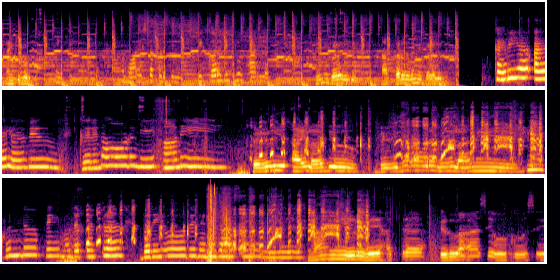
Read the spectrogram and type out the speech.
ಥ್ಯಾಂಕ್ ಯು ಗೌರ್ತಿ ಥ್ಯಾಂಕ್ ಯು ಭಾಳ ಇಷ್ಟಪಡ್ತೀನಿ. ಈ ಕರ್ಗಿದ್ರು ಭಾಳ ನೀನು ಬೆಳೆದಿದ್ದಿ. ನಾ ಕರಗದ ನೀ ಬೆಳಗಿದಿ ಕರಿಯ ಐ ಲವ್ ಯು ಕರುನಾಡು ನೀ ಕಾಣಿ. ಬೆಳ್ಳಿ ಐ ಲವ್ ಯು ಬೆಳ್ಳಿ ನೋಡ ಮೇಲಾನಿ ನಿನಗೊಂದು ಪ್ರೇಮದ ಪತ್ರ ಬರೆಯೋದು ನನಗಾಸೆ. ನಾನೇ ಇರುವೆ ಹತ್ರ ಬಿಡು ಆಸೆ ಓ ಕೂಸೆ.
